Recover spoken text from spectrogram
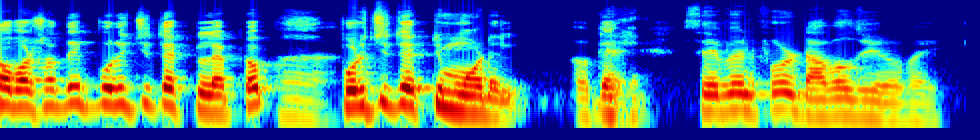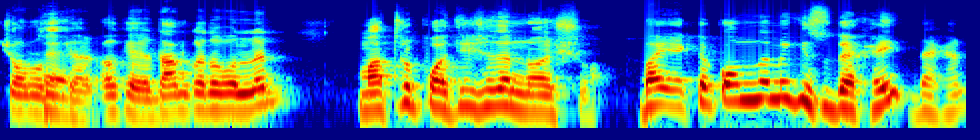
সবার সাথেই পরিচিত একটা ল্যাপটপ হ্যাঁ। পরিচিত একটি মডেল ওকে দেখেন। সেভেন ফোর ডাবল জিরো ভাই চমৎকার। হ্যাঁ। ওকে দাম কত বললেন? মাত্র পঁয়ত্রিশ হাজার নয়শো। ভাই একটা কম দামে কিছু দেখাই। দেখেন।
